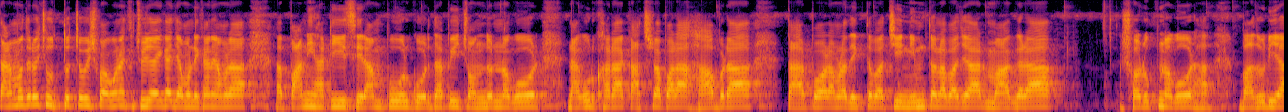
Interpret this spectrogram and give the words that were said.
তার মধ্যে রয়েছে উত্তর চব্বিশ পরগনা কিছু জায়গায় যেমন এখানে আমরা, পানিহাটি, শ্রীরামপুর, গোর্ধাপি, চন্দননগর, নাগুরখাড়া, কাঁচরাপাড়া, হাবড়া, তারপর আমরা দেখতে পাচ্ছি নিমতলা বাজার, মাগরা স্বরূপনগর বাদুরিয়া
